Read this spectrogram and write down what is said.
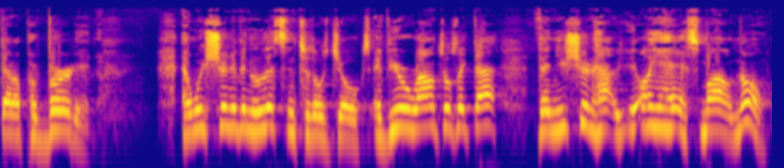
that are perverted and we shouldn't even listen to those jokes. If you're around jokes like that, then you shouldn't have, oh yeah, smile. No.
